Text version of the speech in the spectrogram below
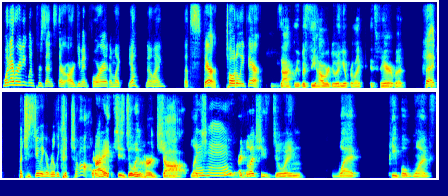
whenever anyone presents their argument for it, I'm like, yeah, no, I that's fair, totally fair. Exactly. But see how we're doing it. We're like, it's fair, but but but she's doing a really good job. Right. She's doing her job. Like mm-hmm. she, I feel like she's doing what people once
